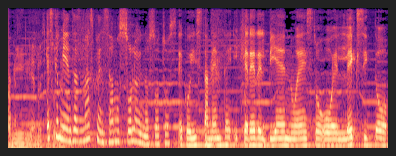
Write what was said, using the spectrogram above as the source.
familia, nuestra Es que mientras más pensamos solo en nosotros egoístamente y querer el bien nuestro o el éxito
